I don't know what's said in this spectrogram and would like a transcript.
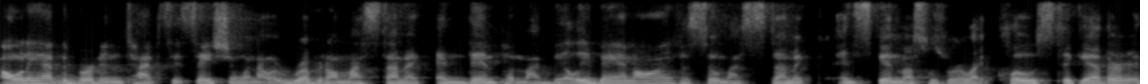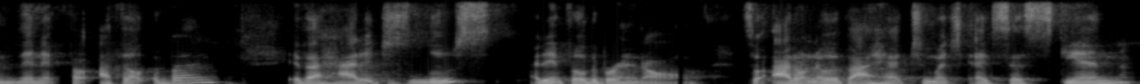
I only had the burning type sensation when I would rub it on my stomach and then put my belly band on because so my stomach and skin muscles were like close together, and then it felt I felt the burn. If I had it just loose, I didn't feel the burn at all. So I don't know if I had too much excess skin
